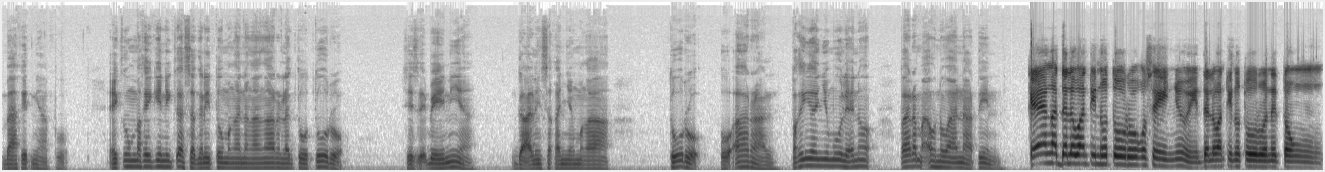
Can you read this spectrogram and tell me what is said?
Bakit nga po? Eh kung makikinig ka sa ganitong mga nangangaral nagtuturo, si Sebenia, galing sa kanyang mga turo o aral, pakinggan nyo muli ano, para maunawaan natin. Kaya nga dalawang tinuturo ko sa inyo eh. Dalawang tinuturo nitong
